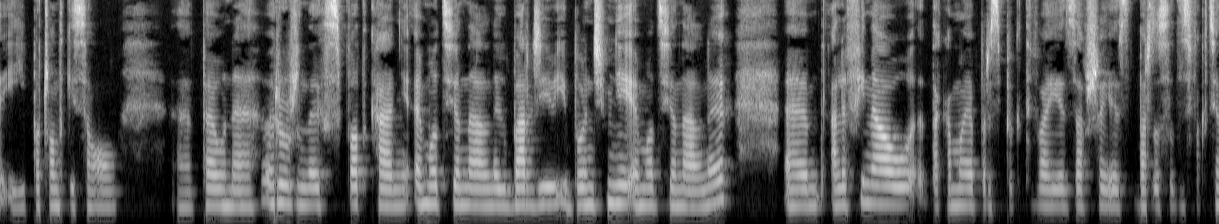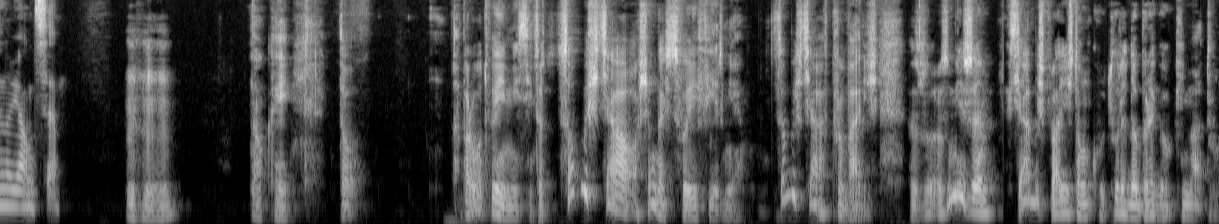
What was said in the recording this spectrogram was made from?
i początki są E, pełne różnych spotkań emocjonalnych, bardziej bądź mniej emocjonalnych, e, ale finał, taka moja perspektywa jest zawsze jest bardzo satysfakcjonujący. Mhm. Okej, okay. to a propos Twojej misji, to co byś chciała osiągać w swojej firmie? Co byś chciała wprowadzić? Rozumiem, że chciałabyś wprowadzić tą kulturę dobrego klimatu.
